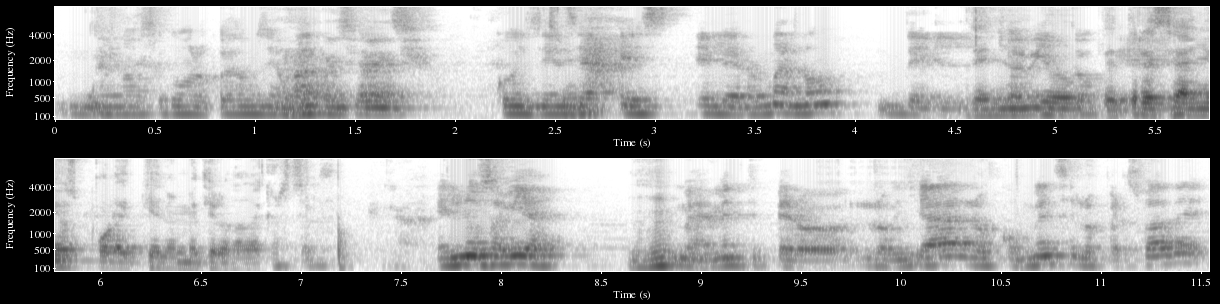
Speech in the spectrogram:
no sé cómo lo podemos llamar, coincidencia. coincidencia, es el hermano del De chavito. niño de que 13 años por aquí lo metieron a la cárcel. Él no sabía, obviamente, pero lo, ya lo convence, lo persuade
